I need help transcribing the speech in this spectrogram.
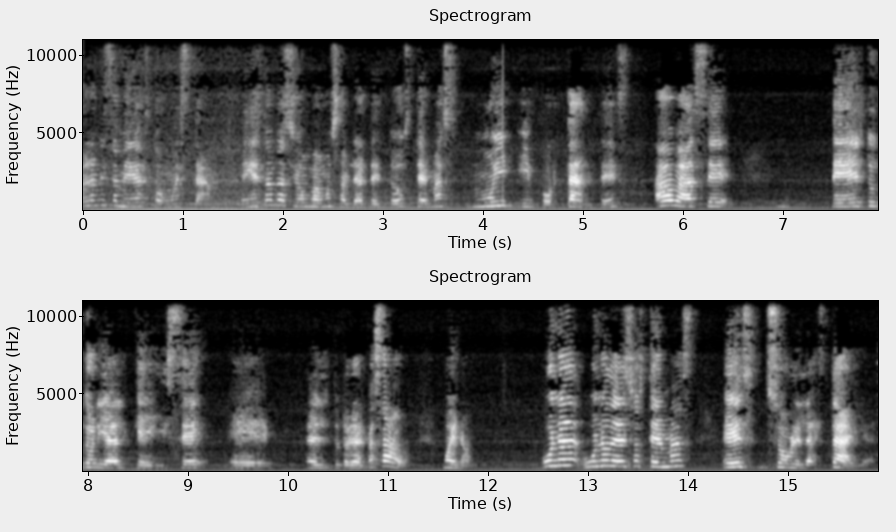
Hola mis amigas, ¿cómo están? En esta ocasión vamos a hablar de dos temas muy importantes a base del tutorial que hice eh, el tutorial pasado. Bueno, una, uno de esos temas es sobre las tallas.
